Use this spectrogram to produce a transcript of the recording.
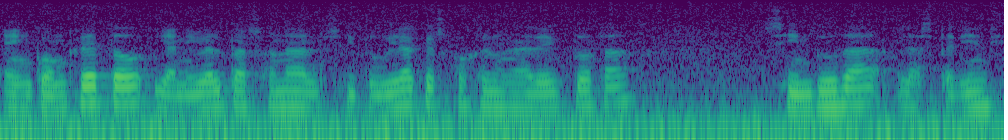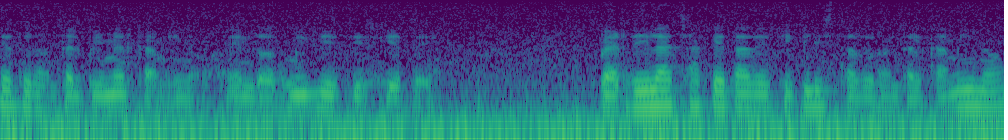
En concreto y a nivel personal, si tuviera que escoger una anécdota, sin duda la experiencia durante el primer camino, en 2017. Perdí la chaqueta de ciclista durante el camino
